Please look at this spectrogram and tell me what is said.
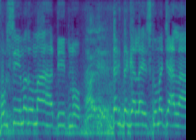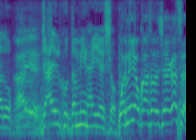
hubsiimadu maaha diidmo. Degdega la iskuma jeclaado. Jacaylku damiin ha yeesho kaasada sheegase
